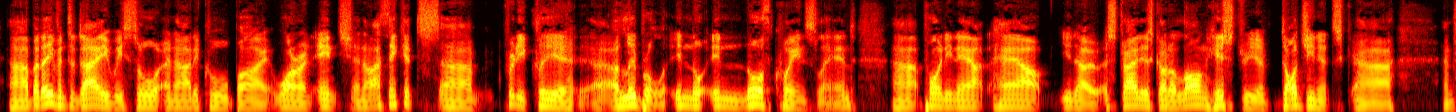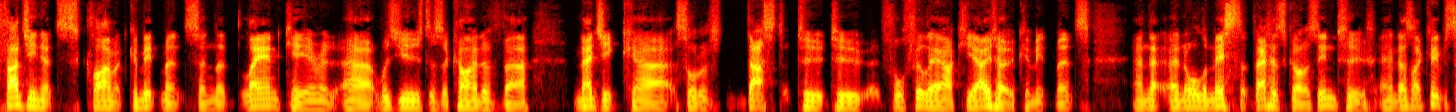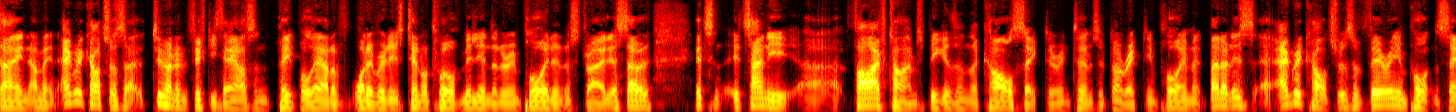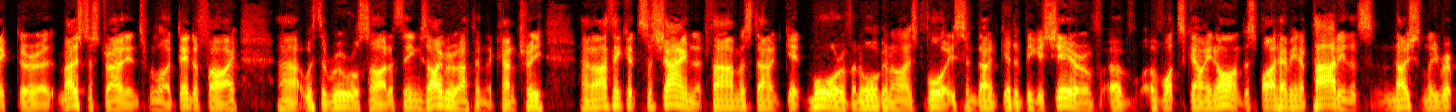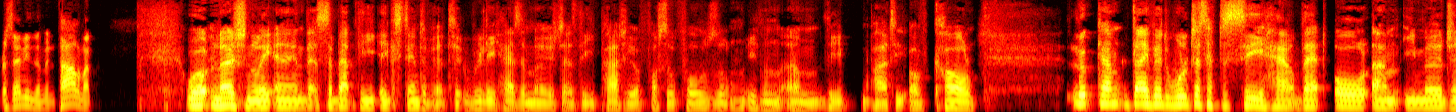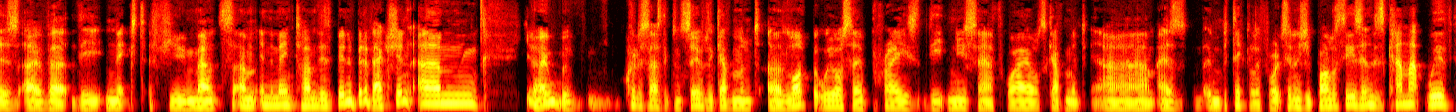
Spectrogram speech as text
Uh, but even today, we saw an article by Warren Entsch, and I think it's um, pretty clear, uh, a liberal in in North Queensland, uh, pointing out how you know Australia's got a long history of dodging its uh, and fudging its climate commitments, and that land care uh, was used as a kind of uh, magic uh, sort of dust to to fulfil our Kyoto commitments. And that, and all the mess that that has got us into. And as I keep saying, I mean, agriculture is 250,000 people out of whatever it is, 10 or 12 million that are employed in Australia. So it's it's only uh, five times bigger than the coal sector in terms of direct employment. But it is agriculture is a very important sector. Uh, most Australians will identify uh, with the rural side of things. I grew up in the country, and I think it's a shame that farmers don't get more of an organised voice and don't get a bigger share of, of, of what's going on, despite having a party that's notionally representing them in Parliament. Well, notionally, and that's about the extent of it. It really has emerged as the party of fossil fuels or even um, the party of coal. Look, um, David, we'll just have to see how that all um, emerges over the next few months. Um, in the meantime, there's been a bit of action. Um, you know, we've criticised the Conservative government a lot, but we also praise the New South Wales government um, as, in particular, for its energy policies, and it's come up with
